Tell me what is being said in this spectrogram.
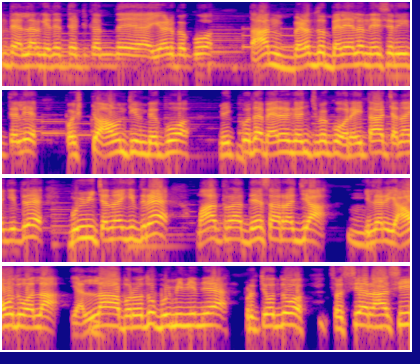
ಅಂತ ಎಲ್ಲರಿಗೂ ಎದೆ ತಟ್ಕೊಂಡ್ ಹೇಳ್ಬೇಕು. ತಾನು ಬೆಳೆದು ಬೆಳೆ ಎಲ್ಲ ನೈಸರ್ಗಿಕದಲ್ಲಿ ಫಸ್ಟ್ ಅವನ್ ತಿನ್ಬೇಕು ಮಿಕ್ಕುದ ಬೇರೆಯವ್ರಿಗೆ ಹಂಚ್ಬೇಕು. ರೈತ ಚೆನ್ನಾಗಿದ್ರೆ ಭೂಮಿ ಚೆನ್ನಾಗಿದ್ರೆ ಮಾತ್ರ ದೇಶ ರಾಜ್ಯ. ಇಲ್ಲ ಇಲ್ಲರೆ ಯಾವುದು ಅಲ್ಲ. ಎಲ್ಲಾ ಬರೋದು ಭೂಮಿನಿಂದ ಪ್ರತಿಯೊಂದು ಸಸ್ಯ ರಾಶಿ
